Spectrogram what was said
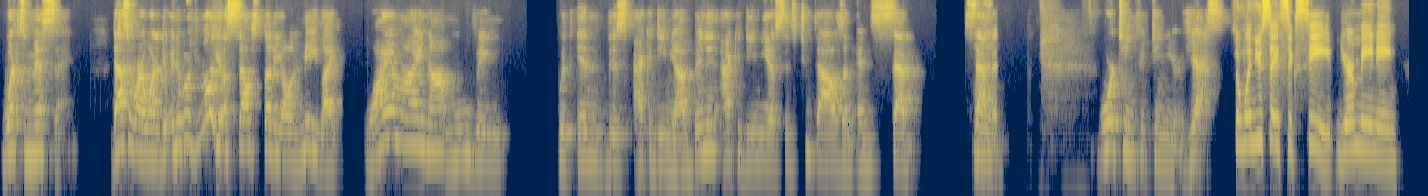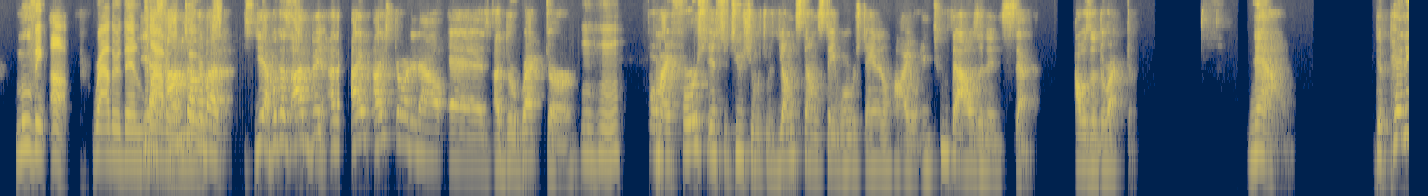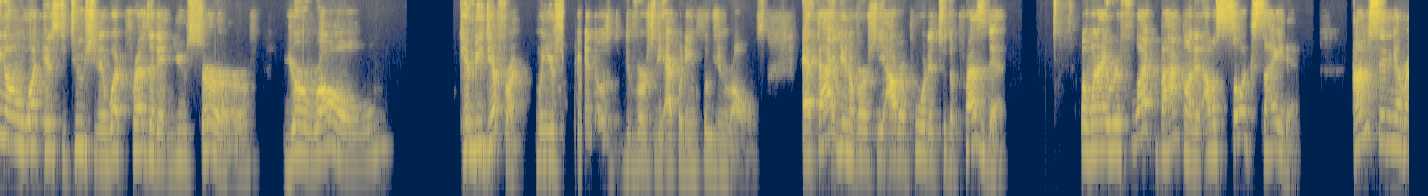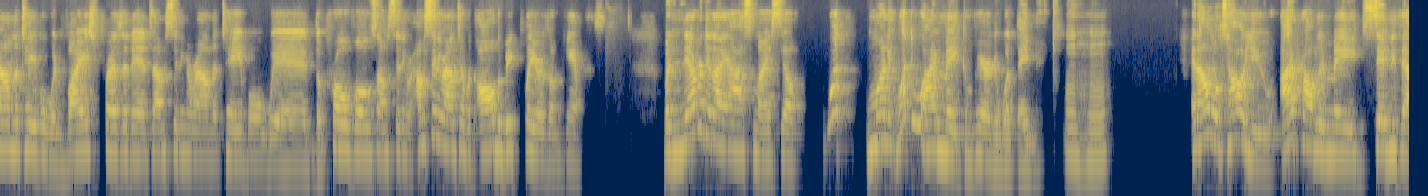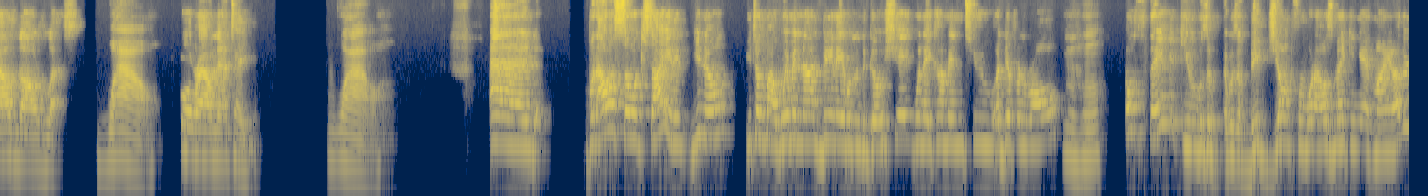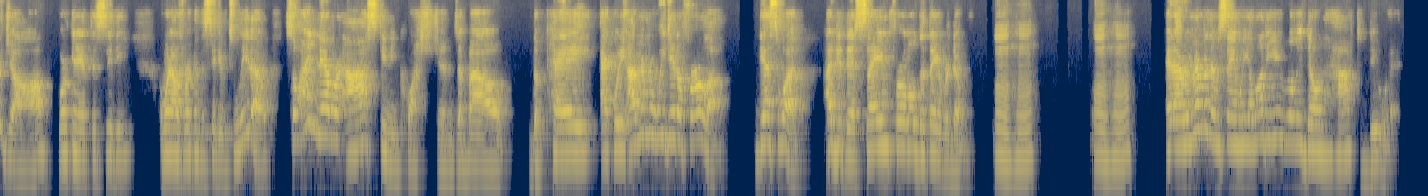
What's missing? that's what I want to do. And it was really a self study on me like, why am I not moving within this academia? I've been in academia since 2007, seven, mm. 14, 15 years. Yes. So when you say succeed, you're meaning moving up rather than yes, lateral. I'm talking moves. about, yeah, because I've been, yeah. I, I started out as a director. Mm-hmm. For my first institution, which was Youngstown State, when we were staying in Ohio in 2007. I was a director. Now, depending on what institution and what president you serve, your role can be different when you're serving in those diversity, equity, inclusion roles. At that university, I reported to the president. But when I reflect back on it, I was so excited. I'm sitting around the table with vice presidents. I'm sitting around the table with the provost. I'm sitting, I'm sitting around the table with all the big players on campus. But never did I ask myself, what money, what do I make compared to what they make? Mm-hmm. And I will tell you, I probably made $70,000 less. Wow. Around that table. Wow. And, but I was so excited, you know, you talk about women not being able to negotiate when they come into a different role. Mm-hmm. Oh, thank you. It was a it was a big jump from what I was making at my other job, working at the city when I was working in the city of Toledo. So I never asked any questions about the pay equity. I remember we did a furlough. Guess what? I did the same furlough that they were doing. Mm-hmm. Mm-hmm. And I remember them saying, Well, Yolanda, you really don't have to do it.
